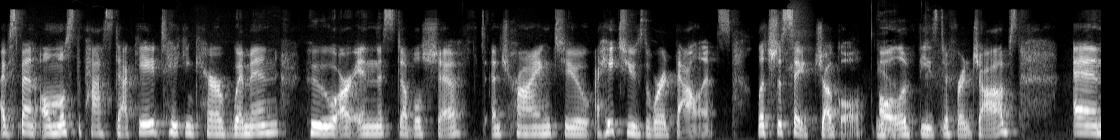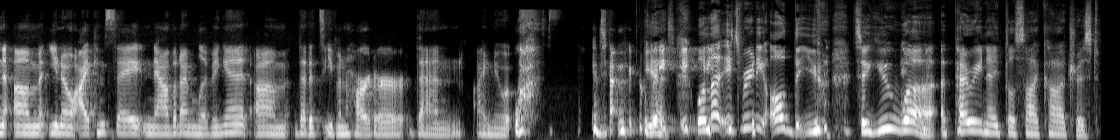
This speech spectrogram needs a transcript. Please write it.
I've spent almost the past decade taking care of women who are in this double shift and trying to, I hate to use the word balance, let's just say juggle yeah. all of these different jobs. And um, you know, I can say now that I'm living it, um, that it's even harder than I knew it was academically. Yes. Well, that, it's really odd that you. So you were a perinatal psychiatrist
